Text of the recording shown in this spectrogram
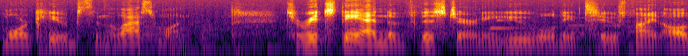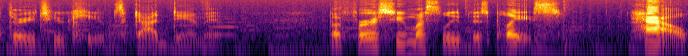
more cubes than the last one. To reach the end of this journey, you will need to find all 32 cubes. God damn it. But first, you must leave this place. How?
